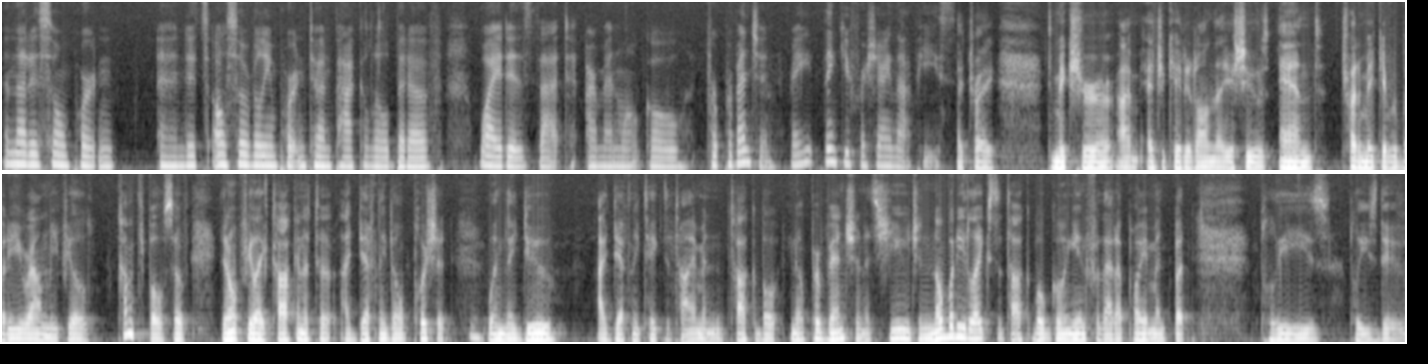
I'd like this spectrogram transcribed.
And that is so important. And it's also really important to unpack a little bit of why it is that our men won't go for prevention, right? Thank you for sharing that piece. I try to make sure I'm educated on the issues and try to make everybody around me feel comfortable. So if they don't feel like talking to, I definitely don't push it. Mm. When they do, I definitely take the time and talk about, you know, prevention. It's huge and nobody likes to talk about going in for that appointment, but please, please do.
